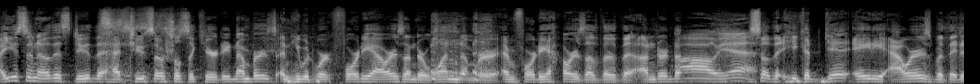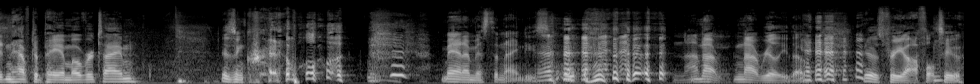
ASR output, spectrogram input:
I used to know this dude that had two social security numbers, and he would work 40 hours under one number and 40 hours other than under, Oh, yeah. so that he could get 80 hours, but they didn't have to pay him overtime. It was incredible. Man, I miss the 90s. not, Not, not really though. It was pretty awful too.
